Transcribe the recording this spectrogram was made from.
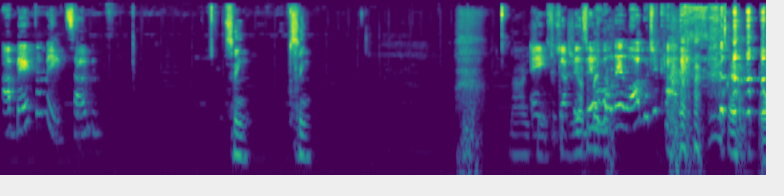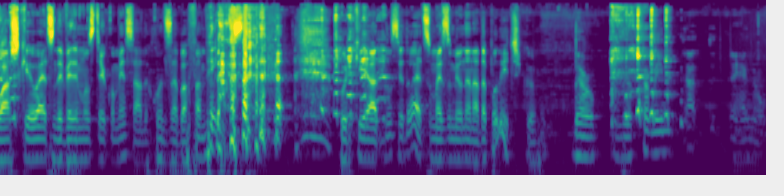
abertamente, sabe? Sim, sim. Ai, É gente, isso, que já perdeu o rolê logo de cara. Eu acho que o Edson deveríamos ter começado com desabafamentos. Porque, não sei do Edson, mas o meu não é nada político. Não, o meu também. ah, É, não.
